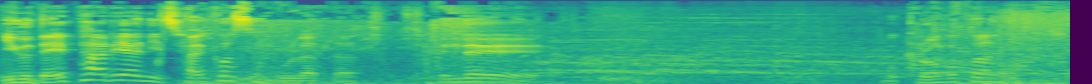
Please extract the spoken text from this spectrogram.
이거 네파리안이 잘 컸으면 몰랐다. 근데 뭐 그런 것도 아니고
